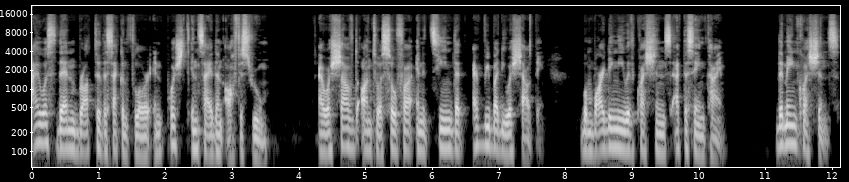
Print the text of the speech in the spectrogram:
I was then brought to the second floor and pushed inside an office room. I was shoved onto a sofa and it seemed that everybody was shouting, bombarding me with questions at the same time. The main questions.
